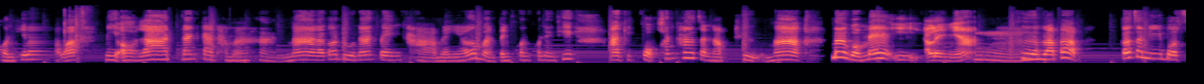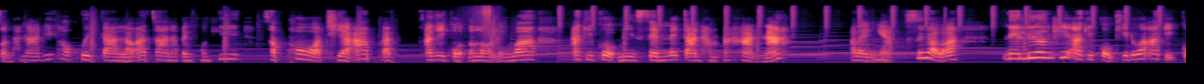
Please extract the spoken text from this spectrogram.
คนที่แบบว่ามีออร่าด้านการทำอาหารมาก แล้วก็ดูน่าเกรงขามอะไรเงี้ยก็เหมือนเป็นคนคนหนึ่งที่อากิโกะค่อนข้างจะนับถือมาก มากกว่าแม่อีกอะไรเงี้ยคือแล้วแบบ ก็จะมีบทสนทนาที่เขาคุยกัน แล้วอาจารย์เป็นคนที่support cheer up กับอากิโกะตลอดเลยว่าอากิโกะมี sense ในการทำอาหารนะ อะไรเงี้ยซึ่งแบบว่าในเรื่องที่อากิโกะคิดว่าอากิโก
